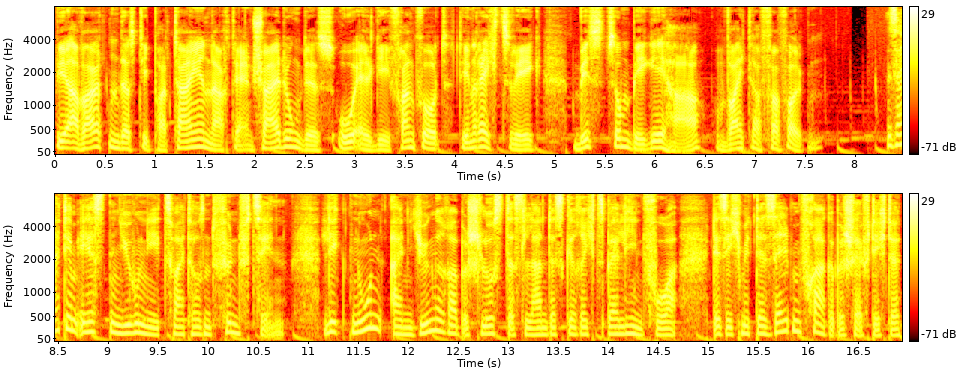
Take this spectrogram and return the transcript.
Wir erwarten, dass die Parteien nach der Entscheidung des OLG Frankfurt den Rechtsweg bis zum BGH weiter verfolgen. Seit dem 1. Juni 2015 liegt nun ein jüngerer Beschluss des Landesgerichts Berlin vor, der sich mit derselben Frage beschäftigte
